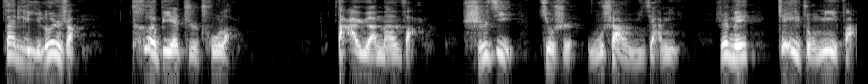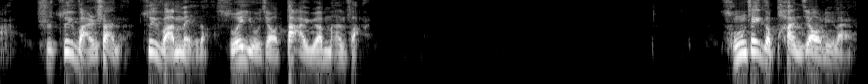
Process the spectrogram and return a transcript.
在理论上特别指出了大圆满法，实际就是无上瑜伽密，认为这种密法是最完善的、最完美的，所以又叫大圆满法。从这个判教里来，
